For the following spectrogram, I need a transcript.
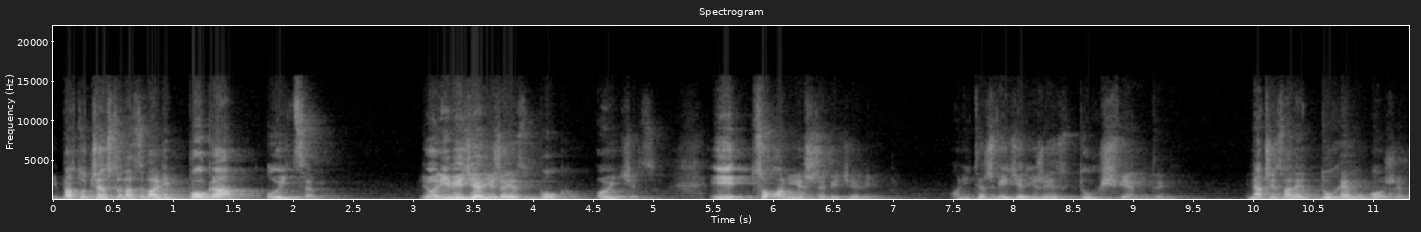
I bardzo często nazywali Boga Ojcem. I oni wiedzieli, że jest Bóg Ojciec. I co oni jeszcze wiedzieli? Oni też wiedzieli, że jest Duch Święty. Inaczej zwany Duchem Bożym.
